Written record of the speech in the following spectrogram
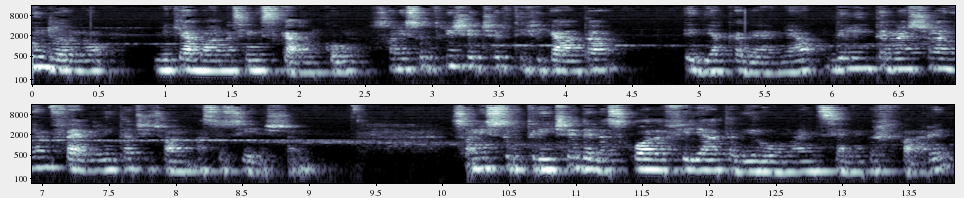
Buongiorno, mi chiamo Anna Siniscalco, sono istruttrice certificata e di accademia dell'International Young Family Tachichuan Association. Sono istruttrice della scuola affiliata di Roma Insieme per Fare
